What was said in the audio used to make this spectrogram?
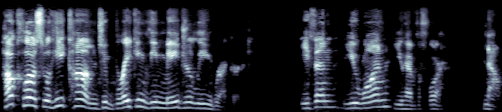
How close will he come to breaking the major league record? Ethan, you won. You have the floor. Now,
